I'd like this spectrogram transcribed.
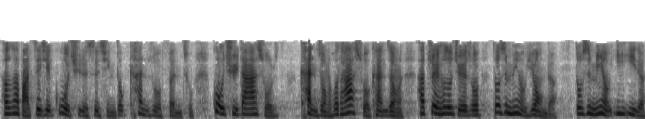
他说他把这些过去的事情都看作粪土，过去大家所看重的，或他所看重的，他最后都觉得说都是没有用的。都是没有意义的，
